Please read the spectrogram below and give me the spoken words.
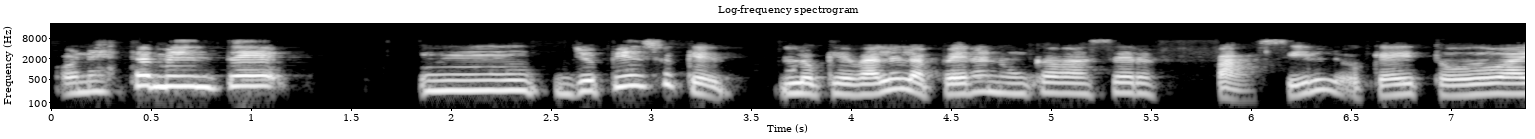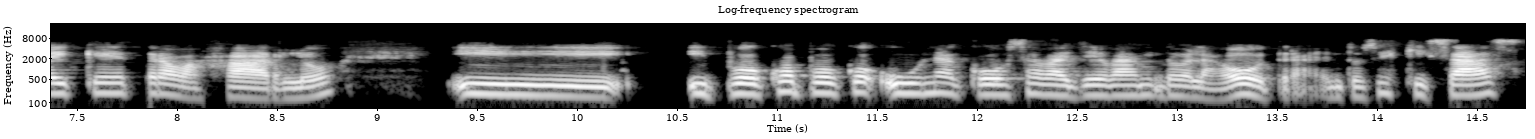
Honestamente, mm, yo pienso que lo que vale la pena nunca va a ser fácil, ¿ok? Todo hay que trabajarlo y, y poco a poco una cosa va llevando a la otra. Entonces quizás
